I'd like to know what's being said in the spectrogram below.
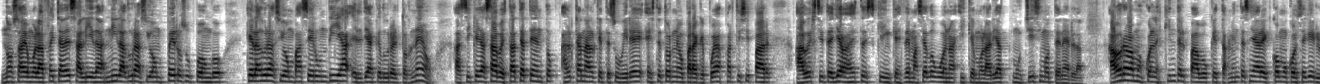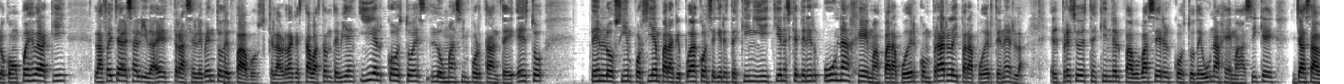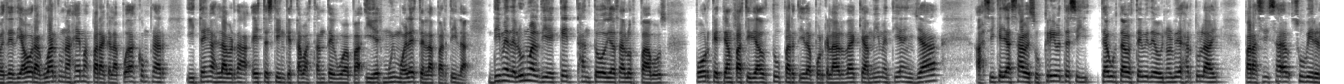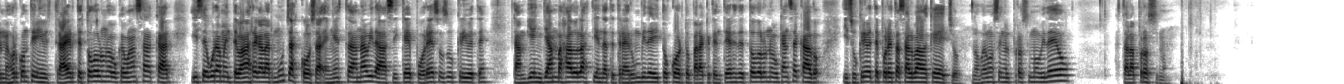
No sabemos la fecha de salida ni la duración, pero supongo que la duración va a ser un día, el día que dura el torneo. Así que ya sabes, estate atento al canal que te subiré este torneo para que puedas participar a ver si te llevas este skin que es demasiado buena y que molaría muchísimo tenerla. Ahora vamos con la skin del pavo que también te enseñaré cómo conseguirlo. Como puedes ver aquí la fecha de salida es tras el evento de pavos, que la verdad que está bastante bien y el costo es lo más importante. Esto tenlo 100% para que puedas conseguir este skin y tienes que tener una gema para poder comprarla y para poder tenerla. El precio de este skin del pavo va a ser el costo de una gema, así que ya sabes, desde ahora guarda una gema para que la puedas comprar y tengas la verdad este skin que está bastante guapa y es muy molesta en la partida. Dime del 1 al 10 qué tanto odias a los pavos porque te han fastidiado tu partida, porque la verdad que a mí me tienen ya. Así que ya sabes, suscríbete si te ha gustado este video y no olvides dejar tu like para así subir el mejor contenido y traerte todo lo nuevo que van a sacar y seguramente van a regalar muchas cosas en esta Navidad, así que por eso suscríbete. También ya han bajado las tiendas, te traeré un videito corto para que te enteres de todo lo nuevo que han sacado y suscríbete por esta salvada que he hecho. Nos vemos en el próximo video. Hasta la próxima.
